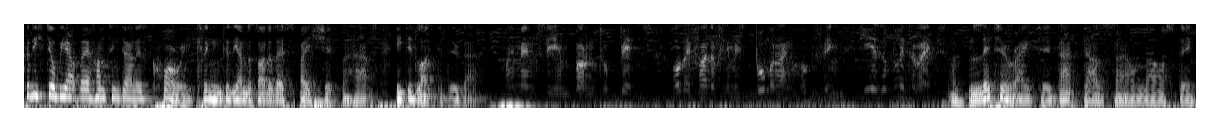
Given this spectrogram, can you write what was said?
Could he still be out there hunting down his quarry, clinging to the underside of their spaceship, perhaps? He did like to do that. My men see him burned to bits. All they find of him is boomerang hook thing. He is obliterate. Obliterated? That does sound nasty.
